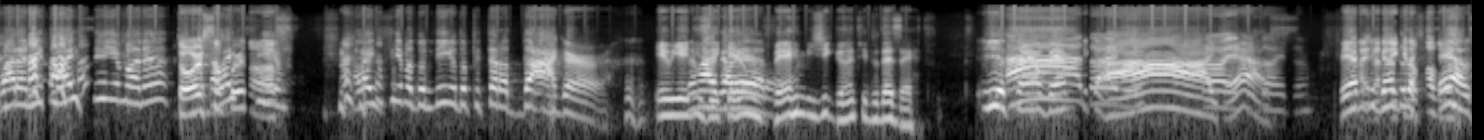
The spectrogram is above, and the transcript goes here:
o Arani tá lá em cima, né? Torçam tá por nós. lá em cima do ninho do Pterodagger. Eu ia Tem dizer mais, que galera. é um verme gigante do deserto. Isso, ah, é o verme gigante. Ah, doido, yes. doido. Verme Ainda gigante. Do... Falou, é,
